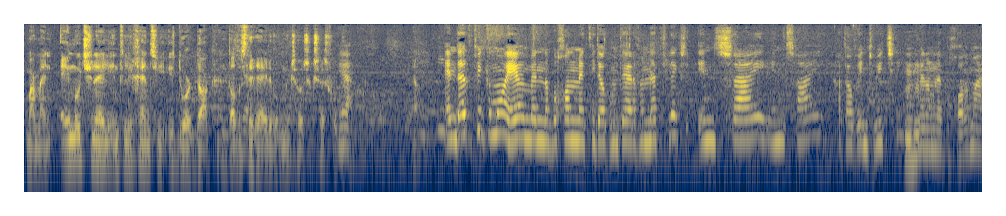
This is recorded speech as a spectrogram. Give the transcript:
Maar mijn emotionele intelligentie is door het dak. En dat is de reden waarom ik zo succesvol ben. En dat vind ik mooi. Hè? Ik ben begonnen met die documentaire van Netflix, Inside. Inside. gaat over intuïtie. Mhm. Ik ben hem net begonnen. Maar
